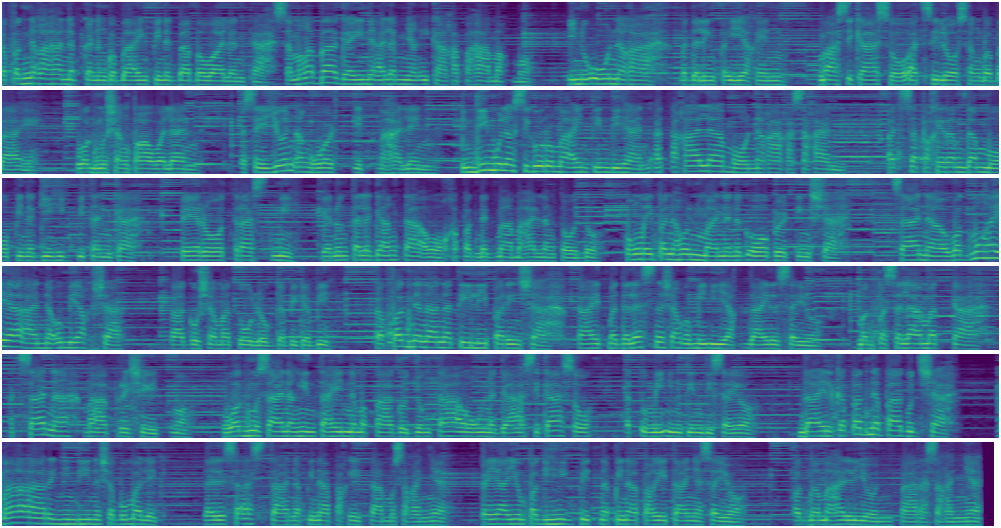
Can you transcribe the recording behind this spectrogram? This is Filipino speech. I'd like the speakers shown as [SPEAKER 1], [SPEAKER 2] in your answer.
[SPEAKER 1] Kapag nakahanap ka ng babaeng pinagbabawalan ka sa mga bagay na alam niyang ikakapahamak mo, inuuna ka, madaling paiyakin, maasikaso at silosang babae. Huwag mo siyang pakawalan kasi yun ang worth it mahalin. Hindi mo lang siguro maintindihan at akala mo nakakasakal. At sa pakiramdam mo pinaghihigpitan ka. Pero trust me, ganun talaga ang tao kapag nagmamahal ng todo. Kung may panahon man na nag-overthink siya, sana wag mong hayaan na umiyak siya bago siya matulog gabi-gabi. Kapag nananatili pa rin siya, kahit madalas na siyang umiiyak dahil sa'yo, magpasalamat ka at sana ma-appreciate mo. Huwag mo sanang hintahin na mapagod yung taong nag-aasikaso at umiintindi sa'yo. Dahil kapag napagod siya, maaaring hindi na siya bumalik dahil sa asta na pinapakita mo sa kanya. Kaya yung paghihigpit na pinapakita niya sa'yo, pagmamahal yun para sa kanya.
